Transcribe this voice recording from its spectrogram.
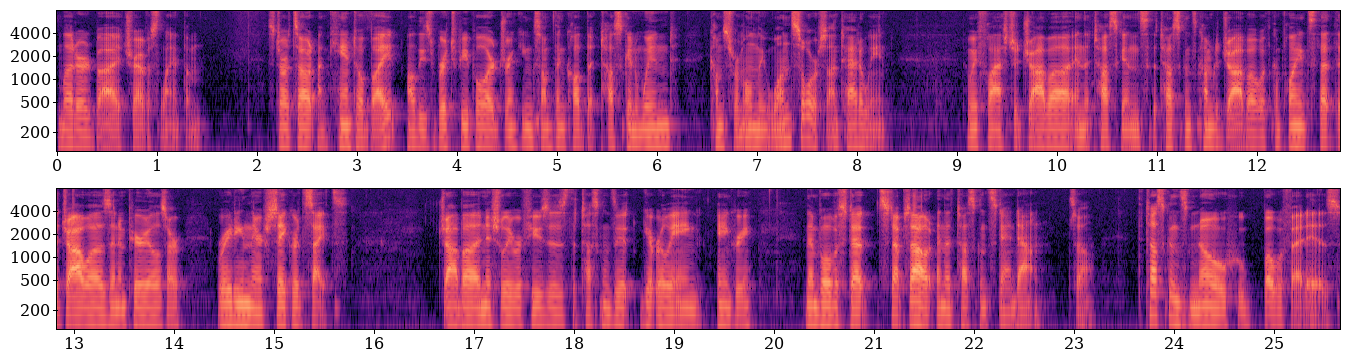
Lettered by Travis Lantham. Starts out on Canto Bight. All these rich people are drinking something called the Tusken Wind. Comes from only one source on Tatooine. Then we flash to Jabba and the Tuskens. The Tuskens come to Jabba with complaints that the Jawas and Imperials are raiding their sacred sites. Jabba initially refuses. The Tuskens get get really ang- angry. Then Boba step- steps out, and the Tuskens stand down. So Tuskens know who Boba Fett is,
